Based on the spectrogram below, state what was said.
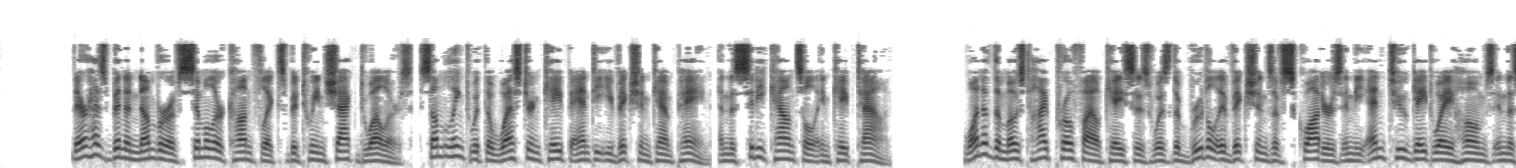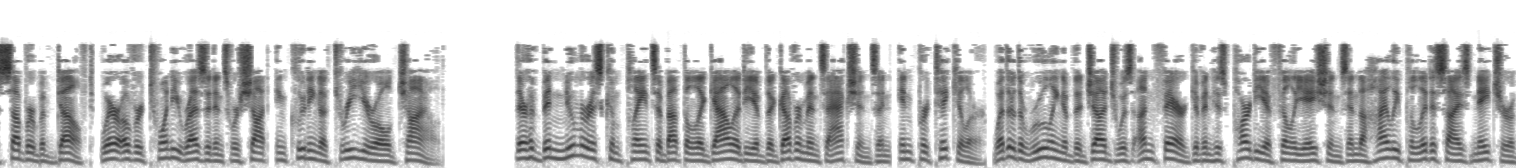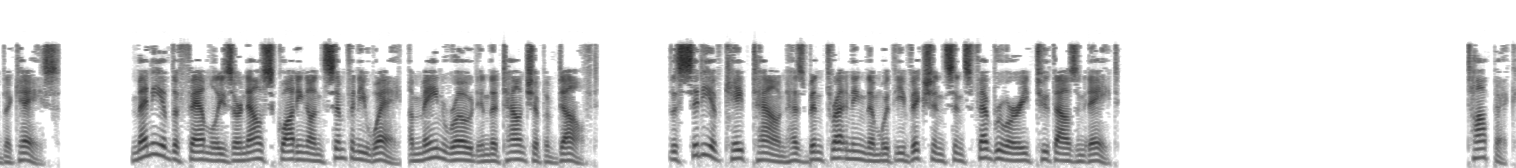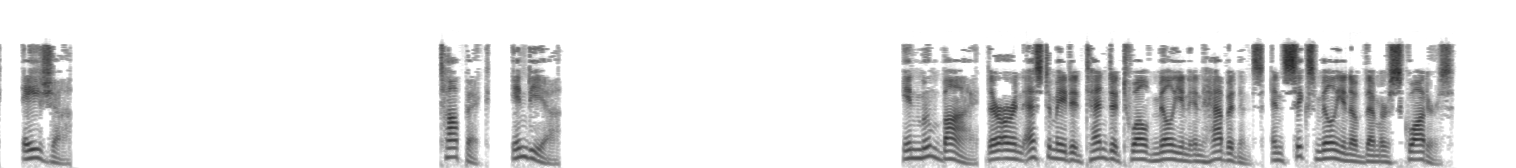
There has been a number of similar conflicts between shack dwellers, some linked with the Western Cape anti-eviction campaign, and the city council in Cape Town. One of the most high-profile cases was the brutal evictions of squatters in the N2 Gateway homes in the suburb of Delft, where over 20 residents were shot, including a three-year-old child. There have been numerous complaints about the legality of the government's actions and, in particular, whether the ruling of the judge was unfair given his party affiliations and the highly politicized nature of the case. Many of the families are now squatting on Symphony Way, a main road in the township of Delft. The city of Cape Town has been threatening them with eviction since February 2008. Asia India In Mumbai, there are an estimated 10 to 12 million inhabitants, and 6 million of them are squatters.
